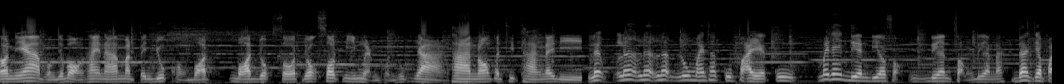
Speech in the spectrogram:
ตอนเนี้ยผมจะบอกให้นะมันเป็นยุคของบอสบอสยกโซดยกโซดมีเหมือนผมทุกอย่างพาน้องไปทิศทางได้ดีแล้วแล้วแล้วแล้วรู้ไหมถ้ากูไปอะกูไม่ได้เดือนเดียวสองเดือนสองเดือนนะน่าจะไป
